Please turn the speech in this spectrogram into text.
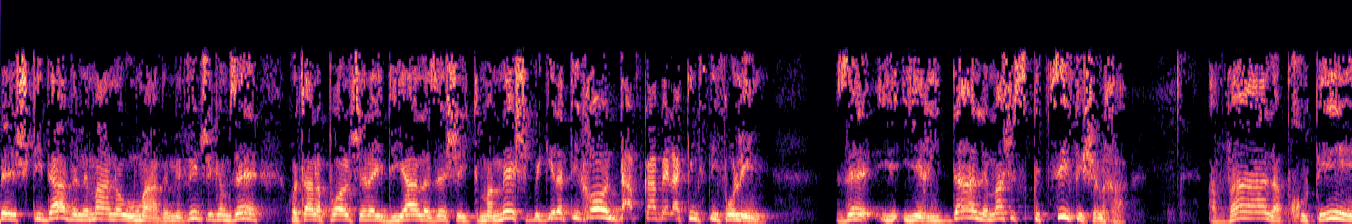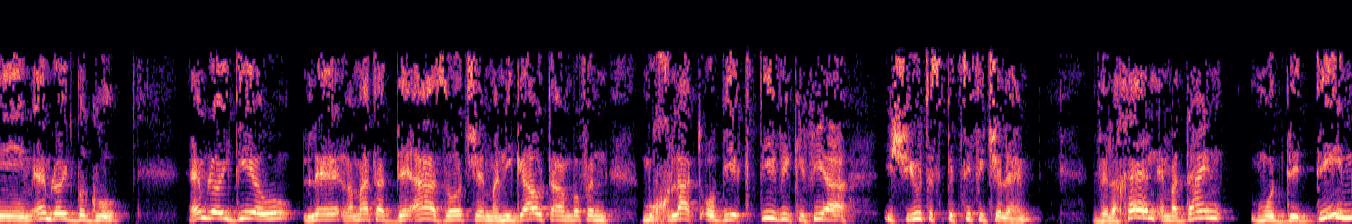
בשקידה ולמען האומה, ומבין שגם זה הוצאה לפועל של האידיאל הזה שהתממש בגיל התיכון דווקא בלהקים סניף עולים. זה ירידה למשהו ספציפי שלך. אבל הפחותים, הם לא התבגרו. הם לא הגיעו לרמת הדעה הזאת שמנהיגה אותם באופן מוחלט, אובייקטיבי, כפי האישיות הספציפית שלהם, ולכן הם עדיין מודדים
